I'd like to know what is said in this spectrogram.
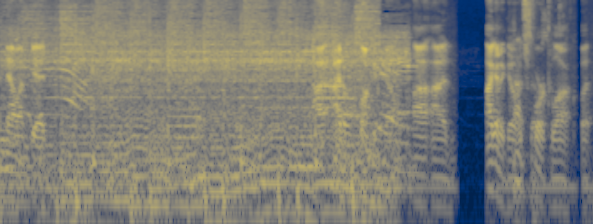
And now I'm dead. I, I don't fucking know. I, I I gotta go. That it's four o'clock, but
